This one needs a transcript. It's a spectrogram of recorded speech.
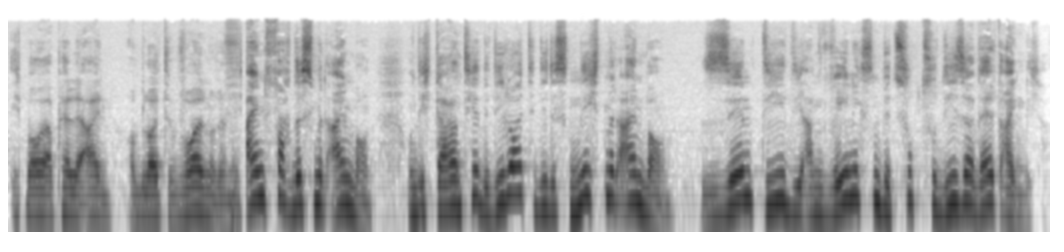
ich baue Appelle ein, ob Leute wollen oder nicht. Einfach das mit einbauen. Und ich garantiere dir, die Leute, die das nicht mit einbauen, sind die, die am wenigsten Bezug zu dieser Welt eigentlich haben.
